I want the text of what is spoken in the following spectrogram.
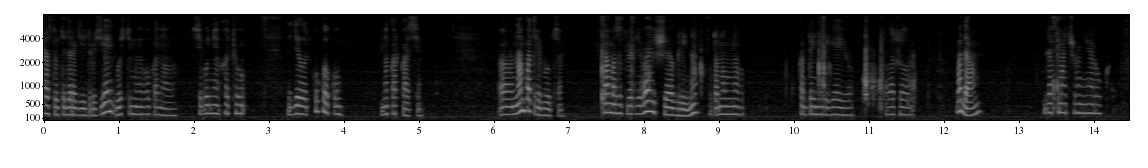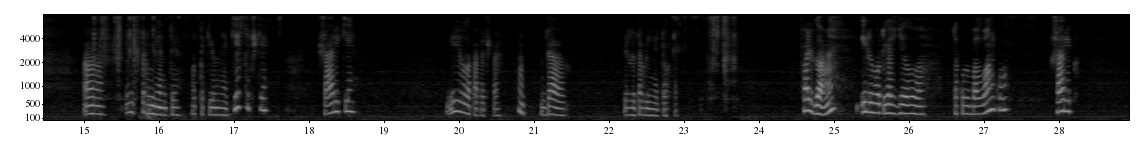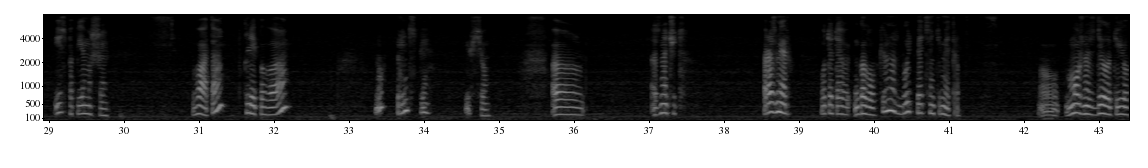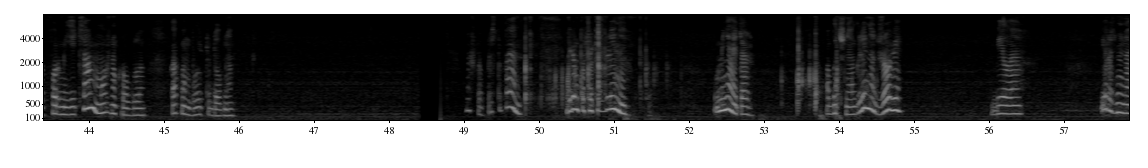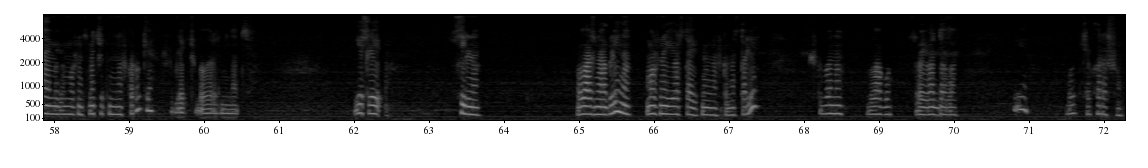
Здравствуйте, дорогие друзья и гости моего канала. Сегодня хочу сделать куколку на каркасе. Э, нам потребуется самозатвердевающая глина. Вот она у меня в контейнере, я ее положила. Вода для смачивания рук. Э, инструменты. Вот такие у меня кисточки, шарики и лопаточка хм, для изготовления торта. Фольга. Или вот я сделала такую болванку, шарик из папье-маше. Вата, клей ПВА. Ну, в принципе, и все. А, значит, размер вот этой головки у нас будет 5 сантиметров. А, можно сделать ее в форме яйца, можно круглую, как вам будет удобно. Ну что, приступаем. Берем кусочек глины. У меня это обычная глина, джови, белая. И разминаем ее, можно смочить немножко руки, чтобы легче было разминаться. Если сильно влажная глина, можно ее оставить немножко на столе, чтобы она влагу свою отдала. И будет все хорошо.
